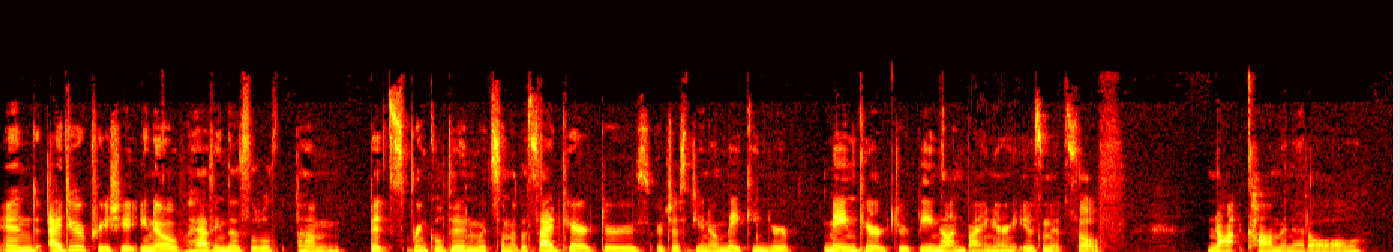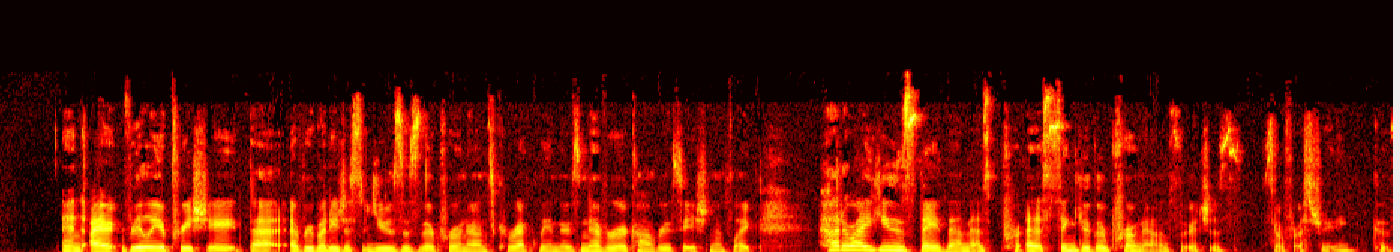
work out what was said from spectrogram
and I do appreciate, you know, having those little um, bits sprinkled in with some of the side characters, or just, you know, making your main character be non binary is in itself not common at all. And I really appreciate that everybody just uses their pronouns correctly and there's never a conversation of like, how do I use they them as pr- as singular pronouns, which is so frustrating because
